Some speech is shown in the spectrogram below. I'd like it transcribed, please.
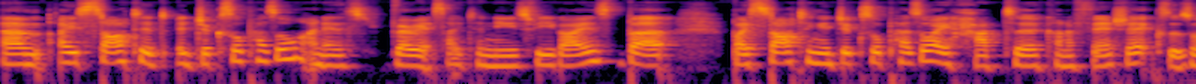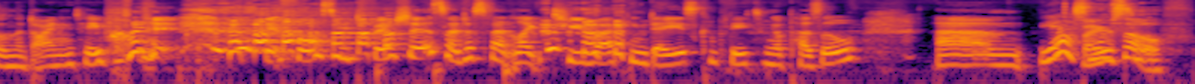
Um, I started a jigsaw puzzle. I know this is very exciting news for you guys, but by starting a jigsaw puzzle, I had to kind of finish it because it was on the dining table and it, it forced me to finish it. So I just spent like two working days completing a puzzle. Um, yeah, By yourself.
